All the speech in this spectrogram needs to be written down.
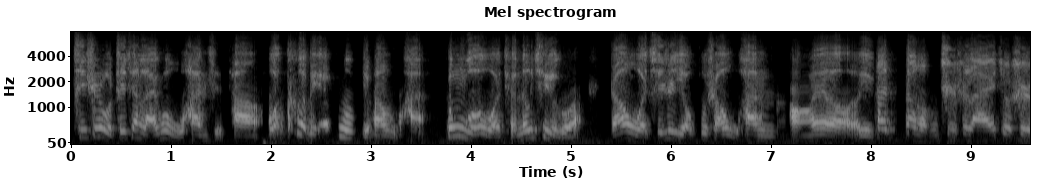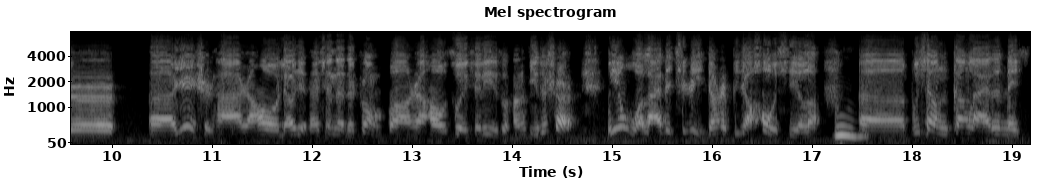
其实我之前来过武汉几趟，我特别不喜欢武汉。中国我全都去过，然后我其实有不少武汉朋友，但那我们只是来就是呃认识他，然后了解他现在的状况，然后做一些力所能及的事儿。因为我来的其实已经是比较后期了，嗯呃，不像刚来的那些，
